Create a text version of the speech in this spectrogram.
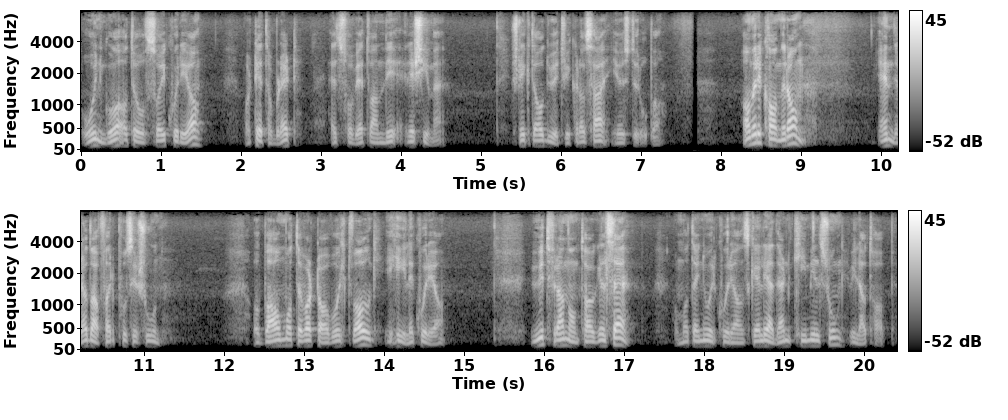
å unngå at det også i Korea ble etablert et sovjetvennlig regime, slik det hadde utvikla seg i Øst-Europa. Amerikanerne endra derfor posisjon og ba om at det ble avholdt valg i hele Korea, ut fra en antakelse om at den nordkoreanske lederen Kim Il-sung ville tape.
